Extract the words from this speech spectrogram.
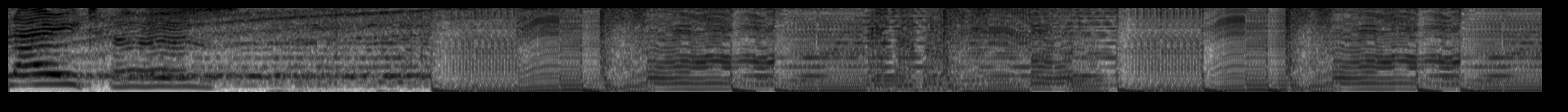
Laters. You.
